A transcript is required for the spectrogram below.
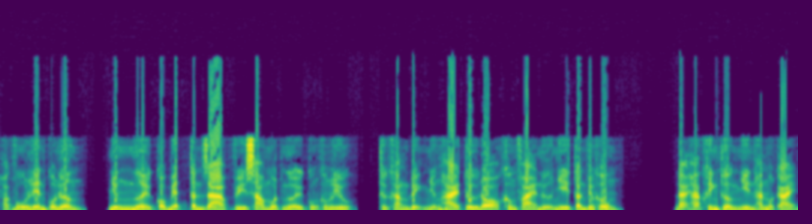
hoặc vu liên cô nương, nhưng ngươi có biết tần ra vì sao một người cũng không lưu, thực khẳng định những hải tử đó không phải nữ nhi tần viêm không. Đại hắc khinh thường nhìn hắn một cái,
